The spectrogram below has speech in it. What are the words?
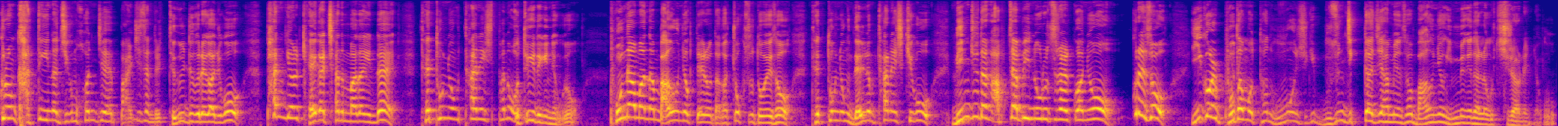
그럼 가뜩이나 지금 헌재 빨치산들 드글드글 해가지고 판결 개같이 하는 마당인데 대통령 탄핵 심판은 어떻게 되겠냐고요? 보나마나 마은혁 때려다가 쪽수 더해서 대통령 낼름 탄핵시키고 민주당 앞잡이 노릇을 할 거 아뇨. 그래서 이걸 보다 못한 우원식이 무슨 짓까지 하면서 마은혁 임명해달라고 지랄했냐고.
